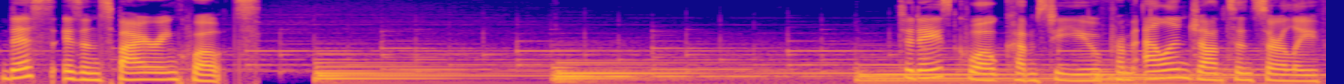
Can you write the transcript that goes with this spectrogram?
This is Inspiring Quotes. Today's quote comes to you from Ellen Johnson Sirleaf.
